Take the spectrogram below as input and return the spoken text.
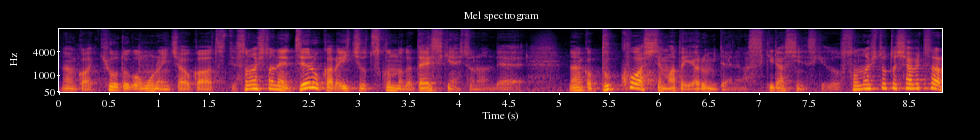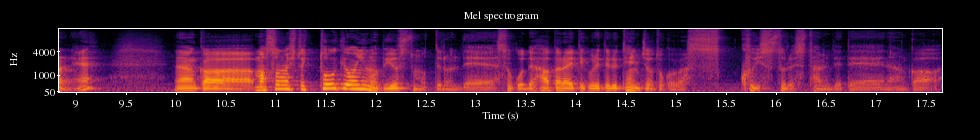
なんか京都がおもろいんちゃうかっつってその人ね0から1を作るのが大好きな人なんでなんかぶっ壊してまたやるみたいなのが好きらしいんですけどその人と喋ってたらねなんかまあその人東京にも美容室持ってるんでそこで働いてくれてる店長とかがすっごいストレス溜めててなんか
